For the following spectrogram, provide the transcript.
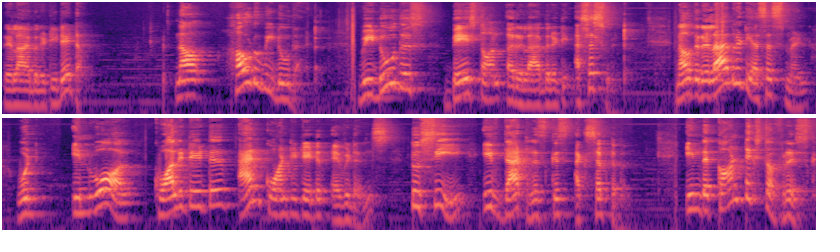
reliability data. Now, how do we do that? We do this based on a reliability assessment. Now, the reliability assessment would involve qualitative and quantitative evidence to see if that risk is acceptable. In the context of risk,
